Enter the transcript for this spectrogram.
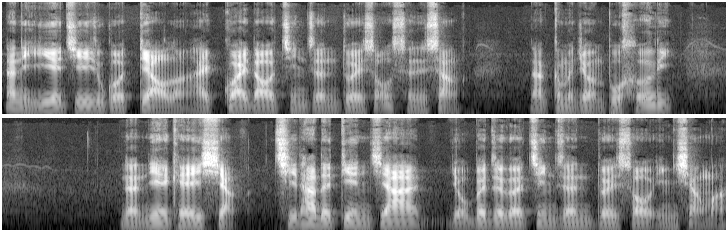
那你业绩如果掉了，还怪到竞争对手身上，那根本就很不合理。那你也可以想。其他的店家有被这个竞争对手影响吗？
